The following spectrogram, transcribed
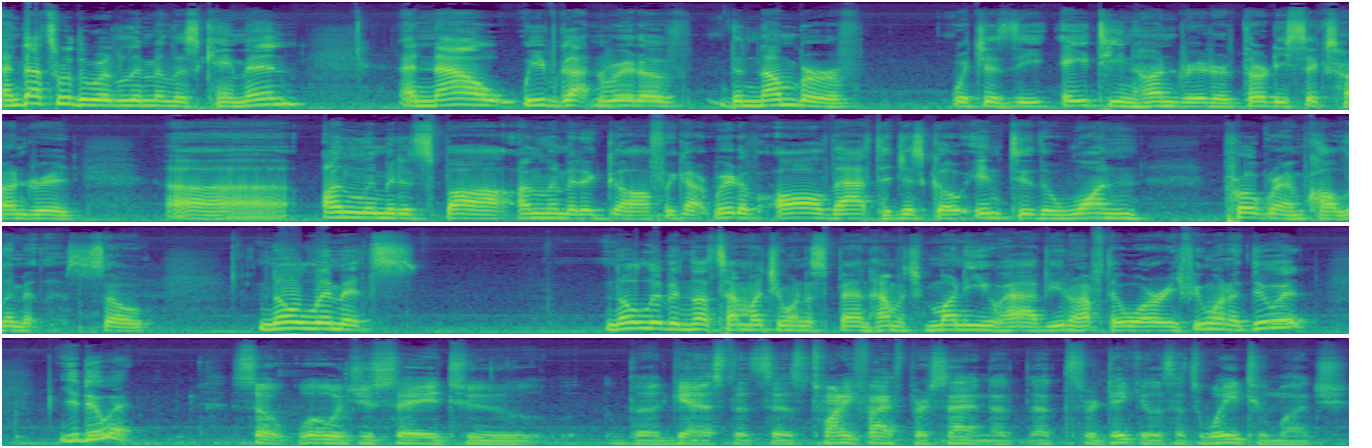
And that's where the word limitless came in. And now we've gotten rid of the number, of, which is the 1800 or 3600, uh, unlimited spa, unlimited golf. We got rid of all that to just go into the one program called Limitless. So no limits. No limits. That's how much you want to spend, how much money you have. You don't have to worry. If you want to do it, you do it. So, what would you say to the guest that says 25%? That, that's ridiculous. That's way too much.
